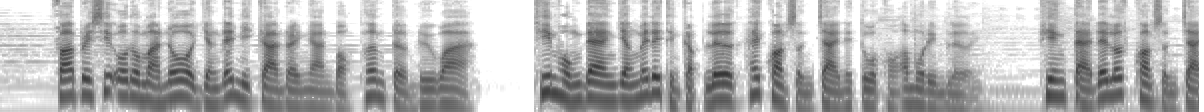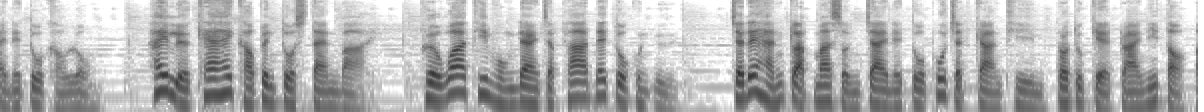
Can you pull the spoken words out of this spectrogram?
3 ฟาบริซิโอโรมาโนยังได้มีการรายงานบอกเพิ่มเติมด้วยว่า ทีมหงแดงยังไม่ได้ถึงกับเลิกให้ความสนใจในตัวของอโมริมเลย เพียงแต่ได้ลดความสนใจในตัวเขาลง ให้เหลือแค่ให้เขาเป็นตัวสแตนบายเผื่อว่าทีมหงแดงจะพลาดได้ตัวคนอื่น จะได้หันกลับมาสนใจในตัวผู้จัดการทีมโปรตุเกสรายนี้ต่อไป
